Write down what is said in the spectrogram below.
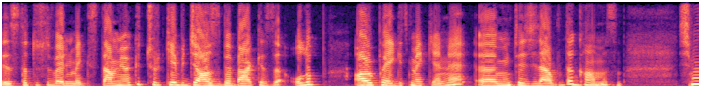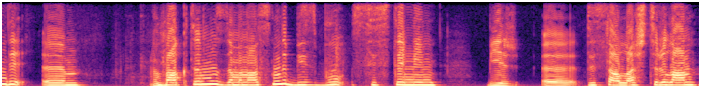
e, statüsü verilmek istenmiyor ki Türkiye bir cazibe merkezi olup Avrupa'ya gitmek yerine e, mülteciler burada kalmasın. Şimdi e, baktığımız zaman aslında biz bu sistemin bir e, dışsallaştırılan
